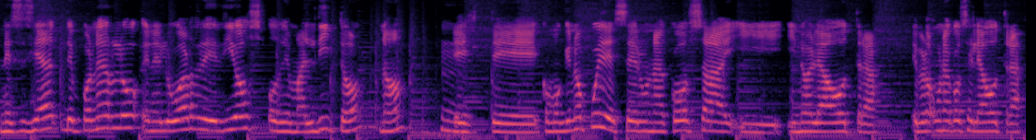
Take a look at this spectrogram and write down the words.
necesidad de ponerlo en el lugar de Dios o de maldito, ¿no? Mm. Este, como que no puede ser una cosa y, y no la otra. Eh, perdón, una cosa y la otra.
